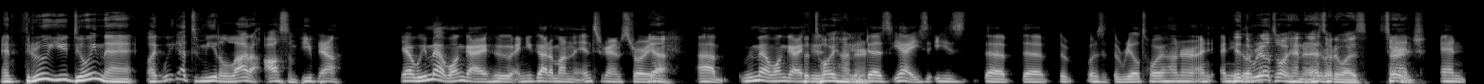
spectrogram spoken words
And through you doing that, like we got to meet a lot of awesome people. Yeah. Yeah, we met one guy who, and you got him on the Instagram story. Yeah. Um, we met one guy The who, toy who hunter. does. Yeah, he's he's the the the was it the real toy hunter? I, I Yeah, the real toy hunter. That's what it was. Surge. And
